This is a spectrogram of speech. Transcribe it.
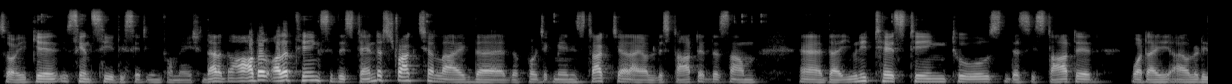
so you can you can see the set information. That the other other things the standard structure like the the project main structure i already started the some uh, the unit testing tools. That started. What i, I already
